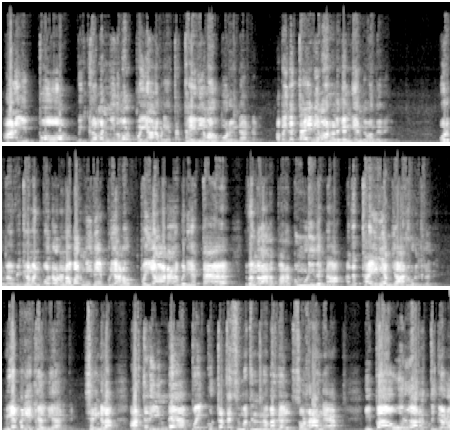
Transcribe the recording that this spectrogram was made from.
ஆனா இப்போ விக்ரமன் மீதும் ஒரு பொய்யான விடயத்தை தைரியமாக போடுகின்றார்கள். அப்ப இந்த தைரியம் அவர்களுக்கு எங்கிருந்து வந்தது? ஒரு விக்ரமன் போன்ற ஒரு நபர் மீதே இப்படியான ஒரு பொய்யான விடயத்தை இவங்களால பரப்ப முடியுதுன்னா அந்த தைரியம் யார் கொடுக்கிறது? மிகப்பெரிய கேள்வியா இருக்கு. சரிங்களா? அடுத்தது இந்த பொய் குற்றத்தை சுமத்தின நபர்கள் சொல்றாங்க இப்ப ஒரு அறத்துக்கோட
